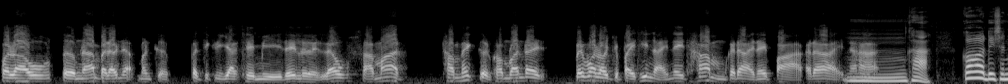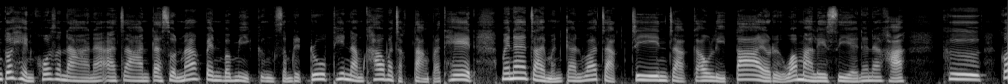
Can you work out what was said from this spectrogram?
พอเราเติมน้ำไปแล้วเนี่ยมันเกิดปฏิกิริยาเคมีได้เลย แล้วสามารถทำให้เกิดความร้อนได้ ไม่ว่าเราจะไปที่ไหนในถ้ำก็ได้ในป่าก็ได้นะฮะค่ะ ก็ดิฉันก็เห็นโฆษณานะอาจารย์ แต่ส่วนมากเป็นบะหมี่กึ่งสำเร็จรูปที่นำเข้ามาจากต่างประเทศ ไม่แน่ใจเหมือนกันว่าจากจีนจากเกาหลีใต้หรือว่ามาเลเซียเนี่ยนะคะ คือก็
